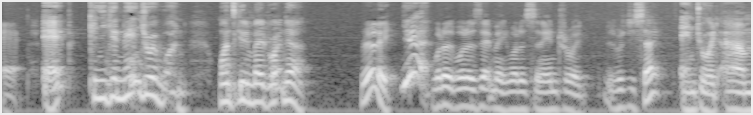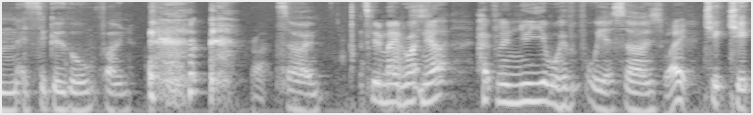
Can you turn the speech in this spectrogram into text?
App. app. Can you get an Android one? One's getting made right now. Really? Yeah. What, what does that mean? What is an Android? What did you say? Android, um, it's the Google phone. Right. So it's getting made right now. Hopefully in the new year we'll have it for you. So Sweet. check, check,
